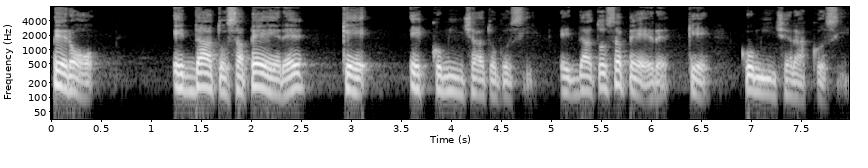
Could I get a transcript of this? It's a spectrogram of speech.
però è dato sapere che è cominciato così, è dato sapere che comincerà così.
